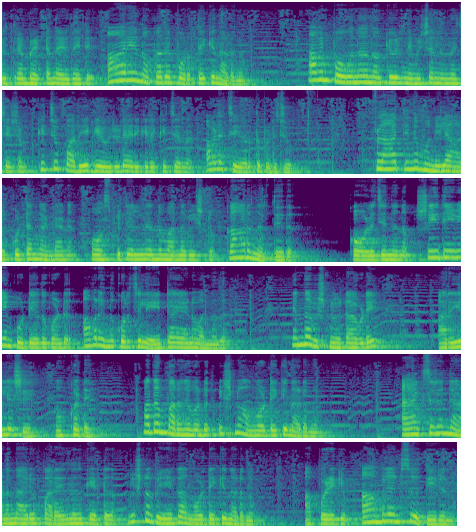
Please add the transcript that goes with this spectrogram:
രുദ്രൻ പെട്ടെന്ന് എഴുന്നേറ്റ് ആരെയും നോക്കാതെ പുറത്തേക്ക് നടന്നു. അവൻ പോകുന്നത് നോക്കി ഒരു നിമിഷം നിന്ന ശേഷം കിച്ചു പതിയെ ഗൗരിയുടെ അരികിലേക്ക് ചെന്ന് അവളെ ചേർത്ത് പിടിച്ചു. ഫ്ളാറ്റിന് മുന്നിലെ ആൾക്കൂട്ടം കണ്ടാണ് ഹോസ്പിറ്റലിൽ നിന്നും വന്ന വിഷ്ണു കാർ നിർത്തിയത്. കോളേജിൽ നിന്നും ശ്രീദേവിയും കൂട്ടിയത് കൊണ്ട് അവർ ഇന്ന് കുറച്ച് ലേറ്റായാണ് വന്നത്. എന്നാ വിഷ്ണു ഏട്ടാ അവിടെ? അറിയില്ല ശ്രീ നോക്കട്ടെ. അതും പറഞ്ഞുകൊണ്ട് വിഷ്ണു അങ്ങോട്ടേക്ക് നടന്നു. ആക്സിഡന്റ് ആണെന്ന് ആരോ പറയുന്നത് കേട്ടതും വിഷ്ണു വേഗം അങ്ങോട്ടേക്ക് നടന്നു. അപ്പോഴേക്കും ആംബുലൻസും എത്തിയിരുന്നു.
